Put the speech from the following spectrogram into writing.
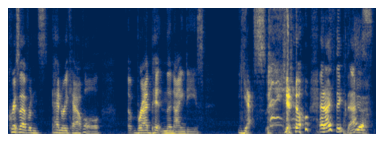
chris evans henry cavill uh, brad pitt in the 90s yes you know? And i think that's Yeah.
